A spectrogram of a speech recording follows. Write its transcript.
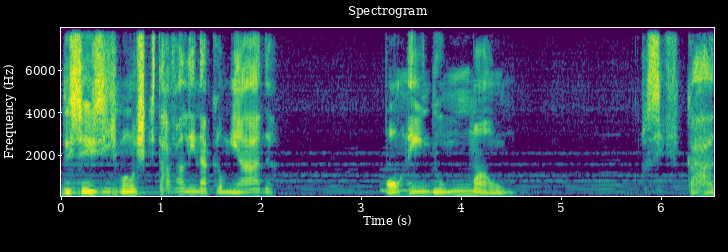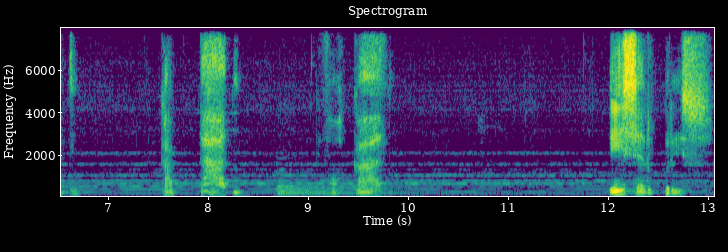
dos seus irmãos que estavam ali na caminhada, morrendo um a um, crucificado, captado, forcado. Esse era o preço.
